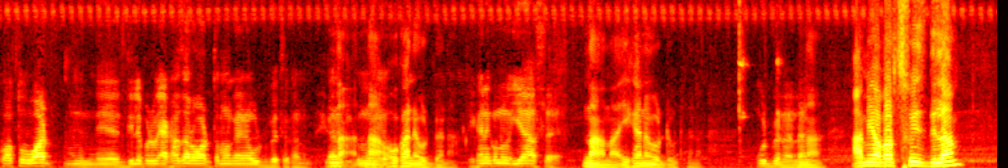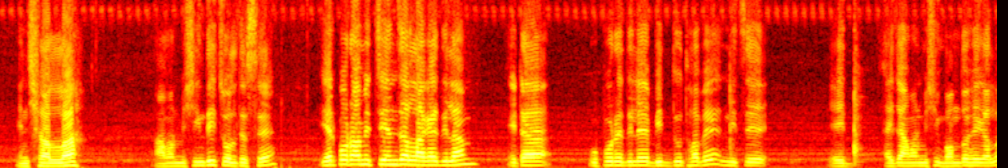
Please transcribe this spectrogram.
কত ওয়াট দিলে পরে এক হাজার ওয়াট তোমার এখানে উঠবে তো এখানে? না না ইয়ে- ওখানে উঠবে না। এখানে কোনো ইয়ে আছে? না না এখানে উঠবে না। উঠবে না না? না আমি আবার সুইচ দিলাম ইনশাল্লাহ আমার মেশিন দিয়েই চলতেছে। এরপর আমি চেঞ্জার লাগাই দিলাম। এটা উপরে দিলে বিদ্যুৎ হবে নিচে এই এই যে আমার মেশিন বন্ধ হয়ে গেল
